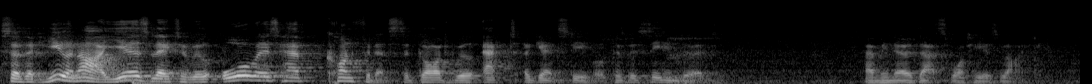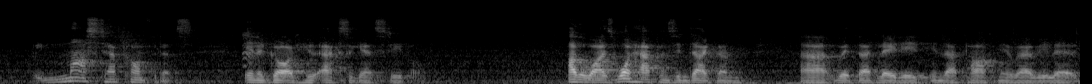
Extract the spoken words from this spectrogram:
So that you and I, years later, will always have confidence that God will act against evil because we've seen him do it. And we know that's what he is like. We must have confidence in a God who acts against evil. Otherwise, what happens in Dagenham uh, with that lady in that park near where we live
